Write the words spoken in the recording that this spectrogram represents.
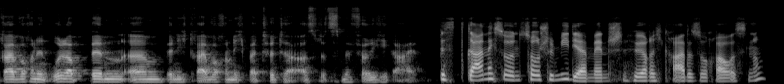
drei Wochen in Urlaub bin, ähm, bin ich drei Wochen nicht bei Twitter. Also das ist mir völlig egal. Bist gar nicht so ein Social Media Mensch, höre ich gerade so raus, ne?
